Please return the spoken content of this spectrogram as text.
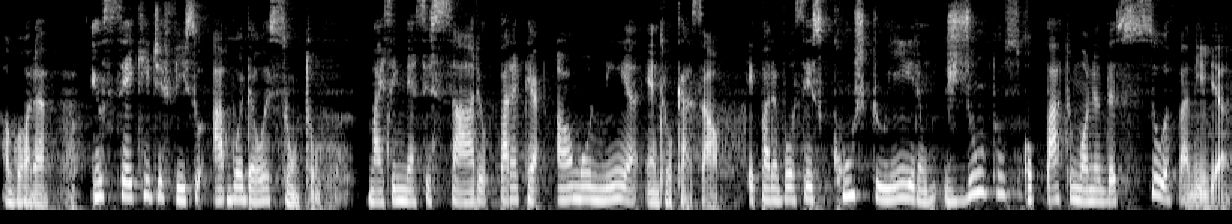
Agora, eu sei que é difícil abordar o assunto, mas é necessário para ter harmonia entre o casal e para vocês construírem juntos o patrimônio da sua família.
